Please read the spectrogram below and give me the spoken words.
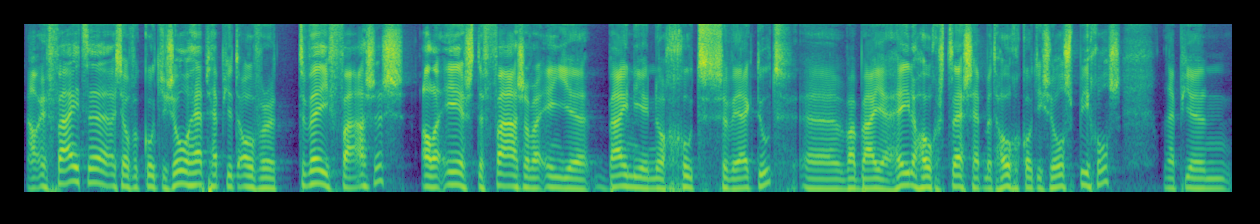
Nou, in feite, als je over cortisol hebt, heb je het over twee fases. Allereerst de fase waarin je bijnier nog goed zijn werk doet. Uh, waarbij je hele hoge stress hebt met hoge cortisolspiegels. Dan heb je een,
